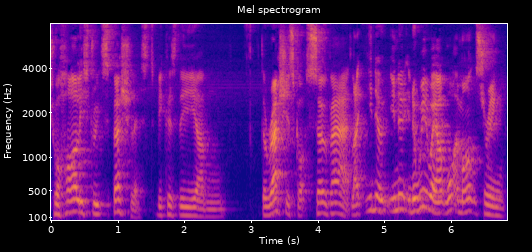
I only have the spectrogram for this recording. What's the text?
to a Harley Street specialist because the um, the rashes got so bad. Like you know, you know, in a weird way, what I'm answering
